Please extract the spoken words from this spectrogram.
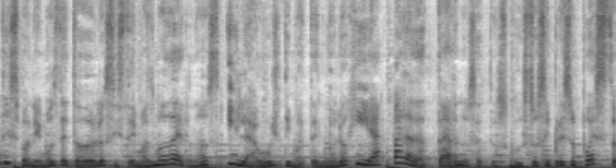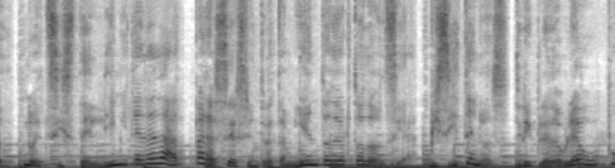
Disponemos de todos los sistemas modernos y la última tecnología para adaptarnos a tus gustos y presupuesto. No existe límite de edad para hacerse un tratamiento de ortodoncia. Visítenos www.cron.com.co.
